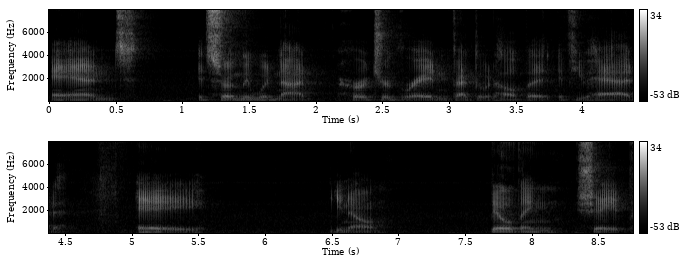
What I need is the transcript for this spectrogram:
and it certainly would not hurt your grade. In fact, it would help it if you had a, you know, building shape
